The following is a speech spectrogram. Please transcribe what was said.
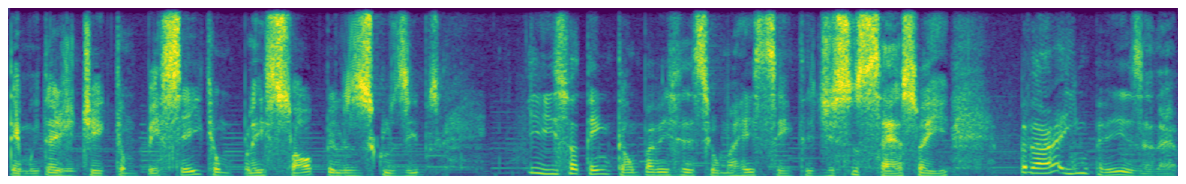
Tem muita gente aí que tem um PC e tem um Play só pelos exclusivos. E isso até então parece ser uma receita de sucesso aí para a empresa, né?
